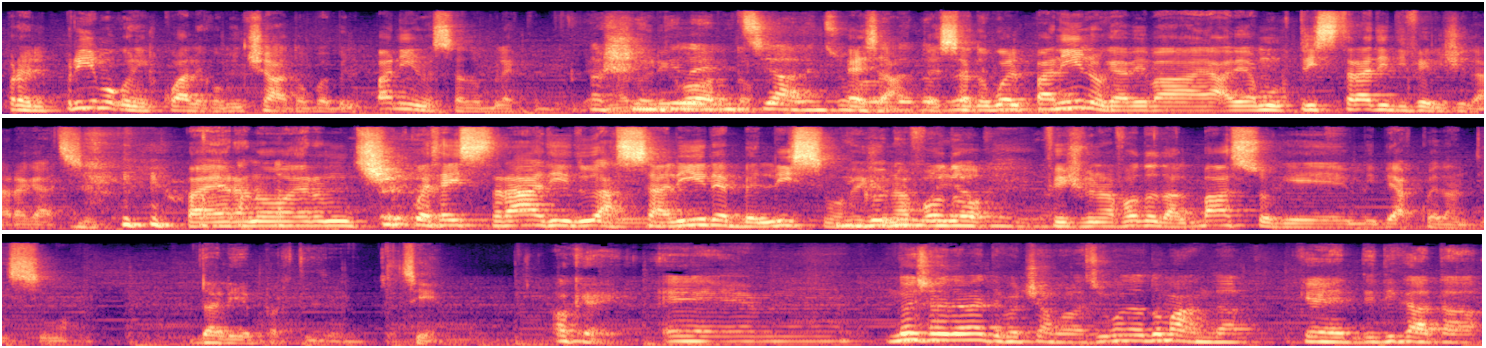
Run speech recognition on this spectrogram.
però il primo con il quale ho cominciato poi per il panino è stato Black Burger. La scintilla iniziale, insomma. Esatto, è stato quel panino che aveva, aveva molti strati di felicità, ragazzi. erano, erano 5-6 strati a salire, bellissimo bellissimo. Feci una, foto, feci una, foto, dal basso che mi piacque tantissimo. Da lì è partito. Sì. Ok, ehm, noi solitamente facciamo la seconda domanda che è dedicata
